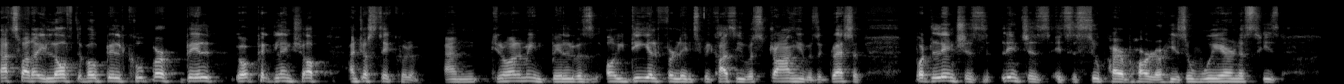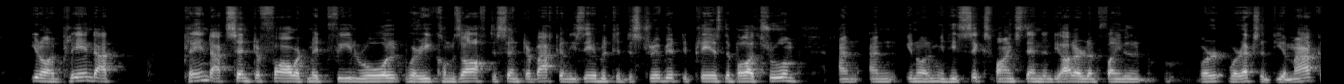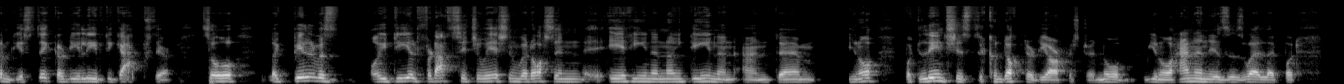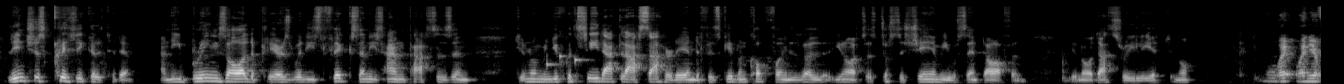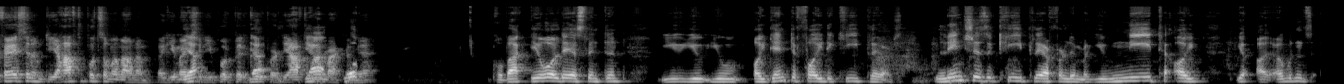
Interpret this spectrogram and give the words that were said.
that's what I loved about Bill Cooper. Bill, you pick Lynch up and just stick with him. And do you know what I mean? Bill was ideal for Lynch because he was strong, he was aggressive. But Lynch is Lynch is, is a superb hurler. His awareness, he's you know playing that playing that centre forward midfield role where he comes off the centre back and he's able to distribute. He plays the ball through him, and and you know what I mean. He's six points then in the Ireland final were, were excellent. Do you mark him? Do you stick or do you leave the gaps there? So like Bill was ideal for that situation with us in 18 and 19 and and um you know but lynch is the conductor of the orchestra no you know hannon is as well like but lynch is critical to them and he brings all the players with his flicks and his hand passes and you know I mean you could see that last Saturday in the Fitzgibbon Cup final well you know it's just a shame he was sent off and you know that's really it you know when you're facing him do you have to put someone on him like you mentioned yeah. you put Bill yeah. Cooper do you have to yeah. mark him yeah Go back the old days, Fintan. You you you identify the key players. Lynch is a key player for Limerick. You need to I you, I, I wouldn't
